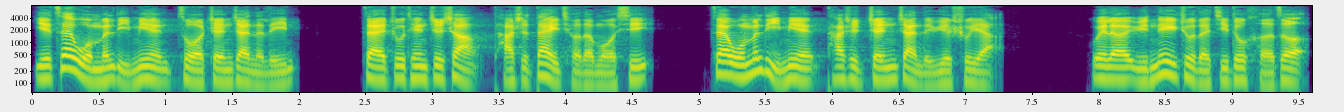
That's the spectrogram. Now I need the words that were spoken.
也在我们里面做征战的灵。在诸天之上，他是代求的摩西。在我们里面，他是征战的约书亚。为了与内住的基督合作，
